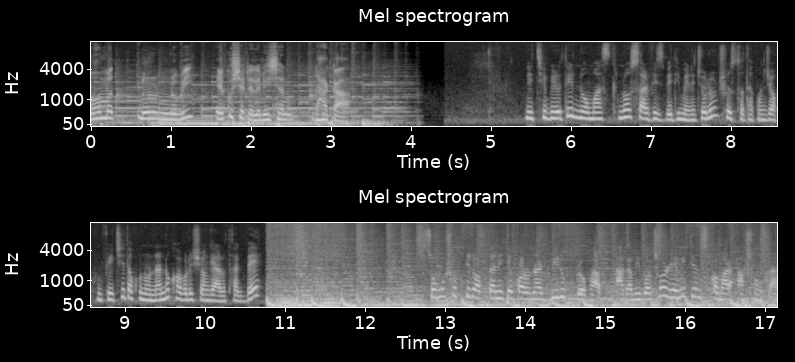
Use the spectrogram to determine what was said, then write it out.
মোহাম্মদ নুরুন নবী একুশে টেলিভিশন, ঢাকা। নিচ্ছি বিরতি নো মাস্ক নো সার্ভিস বিধি মেনে চলুন, সুস্থ থাকুন, যখন ফিরছি তখন অন্যান্য খবরের সঙ্গে আরও থাকবে। শ্রমশক্তি রপ্তানিতে করোনার বিরূপ প্রভাব, আগামী বছর রেমিটেন্স কমার আশঙ্কা।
